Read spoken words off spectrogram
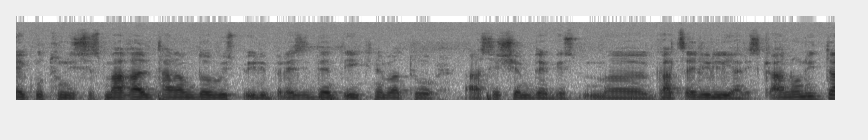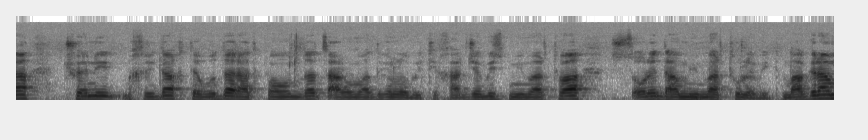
ეკუთვნის ეს მაღალი თანამდებობის პირი პრეზიდენტი იქნება თუ ასე შემდეგ ეს გაწერილი არის კანონით და ჩვენი მხრიდან ხდებოდა რა თქმა უნდა წარმომადგენლობითი ხარჯების მიმართვა სწორედ ამ მიმართულებით, მაგრამ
